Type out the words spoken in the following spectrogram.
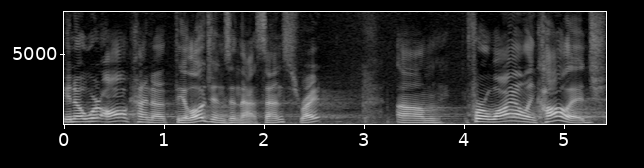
You know, we're all kind of theologians in that sense, right? Um, for a while in college,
